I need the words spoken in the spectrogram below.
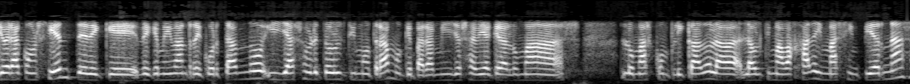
yo era consciente de que de que me iban recortando y ya sobre todo el último tramo que para mí yo sabía que era lo más lo más complicado la, la última bajada y más sin piernas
